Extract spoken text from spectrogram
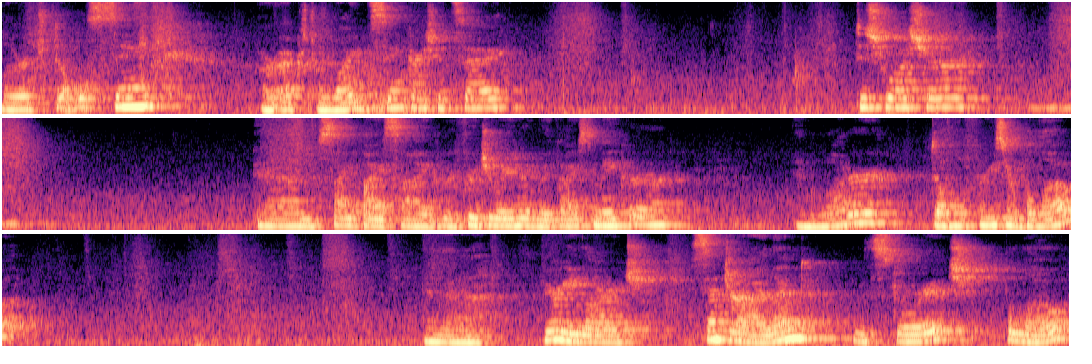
Large double sink, or extra wide sink, I should say. Dishwasher. And side by side refrigerator with ice maker and water, double freezer below. And then a very large center island with storage below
